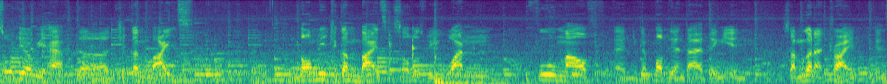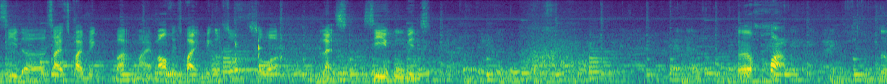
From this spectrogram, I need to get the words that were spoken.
So here we have the chicken bites normally chicken bites is supposed to be one full mouth and you can pop the entire thing in. So I'm gonna try it. You can see the size quite big, but my mouth is quite big also. So uh, let's see who wins. The the.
